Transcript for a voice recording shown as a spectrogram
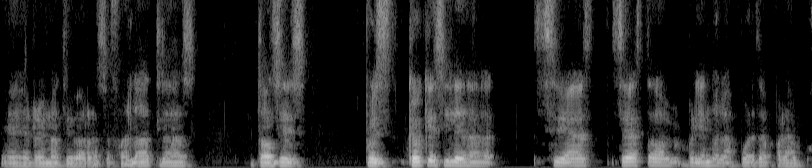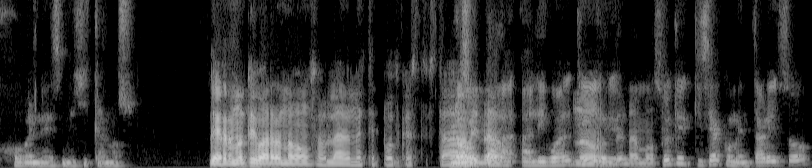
eh, Renato Ibarra se fue al Atlas, entonces, pues creo que sí le da, se ha, se ha estado abriendo la puerta para jóvenes mexicanos. De Renato Ibarra no vamos a hablar en este podcast. Está No, a- al igual que, No, creo que quisiera comentar eso,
